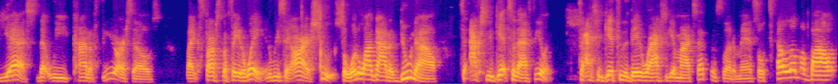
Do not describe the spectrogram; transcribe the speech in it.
BS that we kind of feed ourselves like starts to fade away. And we say, all right, shoot. So what do I got to do now to actually get to that feeling, to actually get to the day where I actually get my acceptance letter, man? So tell them about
